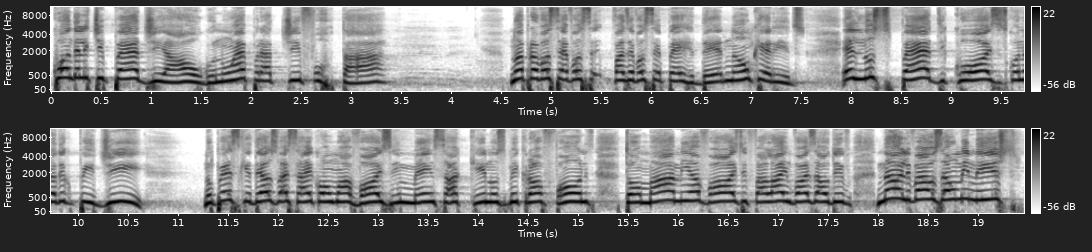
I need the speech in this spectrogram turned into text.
Quando Ele te pede algo, não é para te furtar. Não é para você, você, fazer você perder, não, queridos. Ele nos pede coisas. Quando eu digo pedir, não pense que Deus vai sair com uma voz imensa aqui nos microfones, tomar a minha voz e falar em voz audível. Não, Ele vai usar um ministro.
